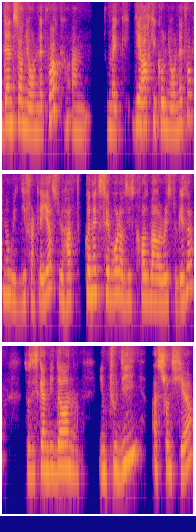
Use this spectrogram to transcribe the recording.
denser neural network and to make hierarchical neural network, you know, with different layers, you have to connect several of these crossbar arrays together. So this can be done in 2D as shown here,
